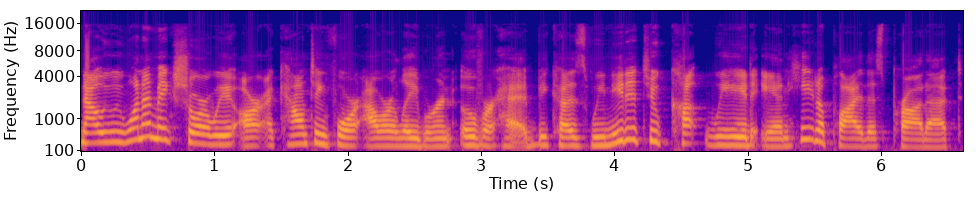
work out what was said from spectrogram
Now we want to make sure we are accounting for our labor and overhead because we needed to cut weed and heat apply this product.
